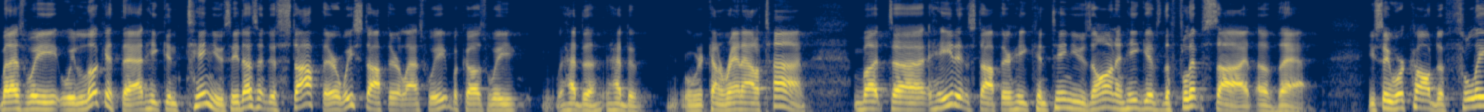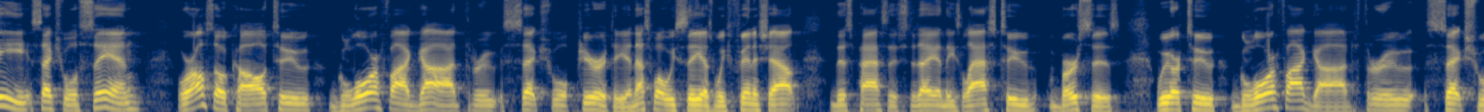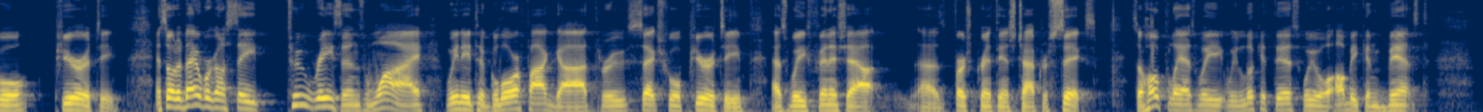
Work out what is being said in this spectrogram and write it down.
But as we, we look at that, he continues. He doesn't just stop there. We stopped there last week because we had to, had to we kind of ran out of time. But uh, he didn't stop there. He continues on and he gives the flip side of that. You see, we're called to flee sexual sin we're also called to glorify God through sexual purity. And that's what we see as we finish out this passage today in these last two verses. We are to glorify God through sexual purity. And so today we're going to see two reasons why we need to glorify God through sexual purity as we finish out uh, 1 Corinthians chapter 6. So hopefully as we, we look at this, we will all be convinced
